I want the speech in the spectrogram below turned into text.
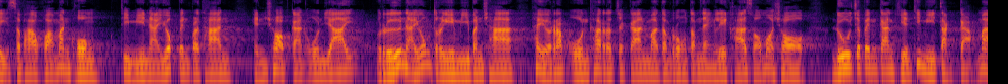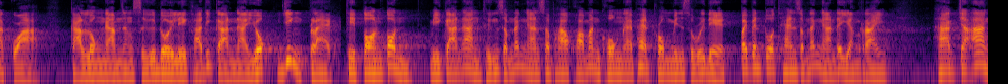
ติสภาความมั่นคง ที่มีนายกเป็นประธาน เห็นชอบการโอนย้าย หรือนายกตรีมีบัญชา ให้รับโอนข้าราชการมาดำรงตำแหน่งเลขาสมช ดูจะเป็นการเขียนที่มีตรรกกะมากกว่า การลงนามหนังสือโดยเลขาธิการนายกยิ่งแปลก ที่ตอนต้น มีการอ้างถึงสำนักงานสภาความมั่นคงนายแพทย์พรหมมินทร์สุริเดชไปเป็นตัวแทนสำนักงานได้อย่างไร หากจะอ้าง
